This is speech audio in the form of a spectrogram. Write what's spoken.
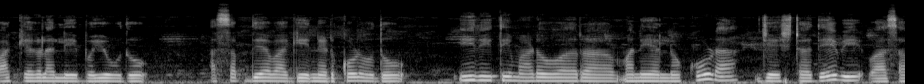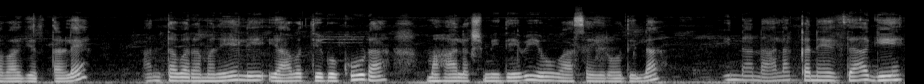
ವಾಕ್ಯಗಳಲ್ಲಿ ಬೈಯುವುದು ಅಸಭ್ಯವಾಗಿ ನಡ್ಕೊಳ್ಳೋದು, ಈ ರೀತಿ ಮಾಡುವವರ ಮನೆಯಲ್ಲೂ ಕೂಡ ಜ್ಯೇಷ್ಠ ದೇವಿ ವಾಸವಾಗಿರ್ತಾಳೆ. ಅಂಥವರ ಮನೆಯಲ್ಲಿ ಯಾವತ್ತಿಗೂ ಕೂಡ ಮಹಾಲಕ್ಷ್ಮೀ ದೇವಿಯು ವಾಸ ಇರೋದಿಲ್ಲ. ಇನ್ನು ನಾಲ್ಕನೇದಾಗಿ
